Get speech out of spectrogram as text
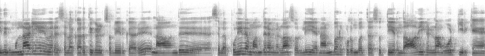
இதுக்கு முன்னாடியும் இவர் சில கருத்துக்கள் சொல்லியிருக்காரு. நான் வந்து சில புனித மந்திரங்கள்லாம் சொல்லி என் நண்பர் குடும்பத்தை சுத்தி இருந்த ஆவிகள்லாம் ஓட்டியிருக்கேன்.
